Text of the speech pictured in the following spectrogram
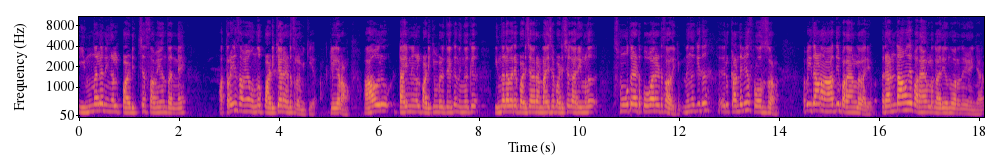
ഇന്നലെ നിങ്ങൾ പഠിച്ച സമയം തന്നെ അത്രയും സമയം ഒന്ന് പഠിക്കാനായിട്ട് ശ്രമിക്കുക. ക്ലിയർ ആണോ? ആ ഒരു ടൈം നിങ്ങൾ പഠിക്കുമ്പോഴത്തേക്ക് നിങ്ങൾക്ക് ഇന്നലെ വരെ പഠിച്ച രണ്ടാഴ്ച പഠിച്ച കാര്യങ്ങൾ സ്മൂത്ത് ആയിട്ട് പോകാനായിട്ട് സാധിക്കും. നിങ്ങൾക്ക് ഇത് ഒരു കണ്ടിന്യൂസ് പ്രോസസ്സാണ് അപ്പൊ ഇതാണ് ആദ്യം പറയാനുള്ള കാര്യം. രണ്ടാമത് പറയാനുള്ള കാര്യം എന്ന് പറഞ്ഞു കഴിഞ്ഞാൽ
